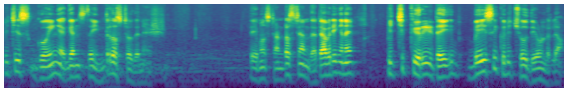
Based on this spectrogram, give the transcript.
which is going against the interest of the nation they must understand that അവരിങ്ങനെ പിച്ച് കയറിയിട്ട് ഈ ബേസിക് ഒരു ചോദ്യം ഉണ്ടല്ല.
